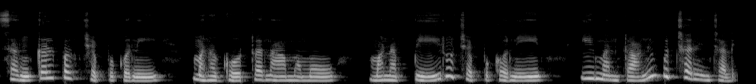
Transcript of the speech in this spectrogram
సంకల్పం చెప్పుకొని మన గోత్రనామము మన పేరు చెప్పుకొని ఈ మంత్రాన్ని ఉచ్చరించాలి.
